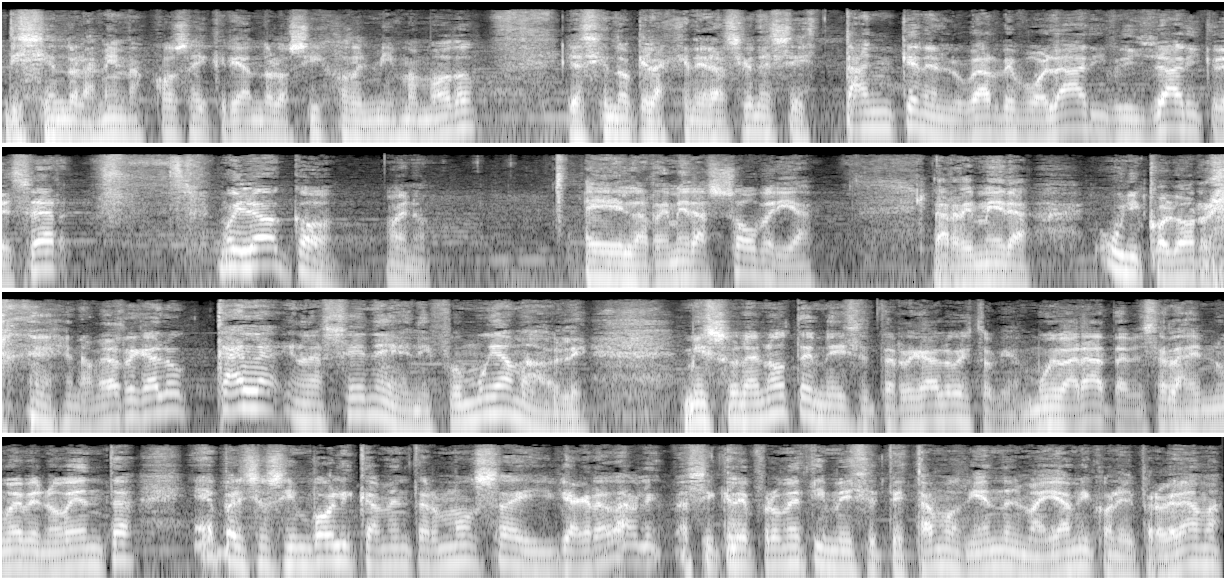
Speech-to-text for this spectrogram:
diciendo las mismas cosas y criando los hijos del mismo modo y haciendo que las generaciones se estanquen en lugar de volar y brillar y crecer. Muy loco. Bueno, eh, la remera sobria, la remera unicolor, me la regaló Cala en la CNN y fue muy amable. Me hizo una nota y me dice, te regalo esto, que es muy barata, me las de 9.90, y me pareció simbólicamente hermosa y agradable, así que le prometí y me dice, te estamos viendo en Miami con el programa.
